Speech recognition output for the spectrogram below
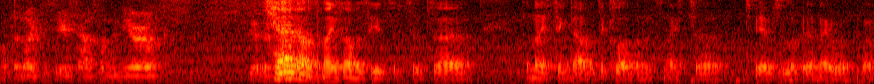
What's it like to see yourself on the mural? Yeah, no, it's nice. Obviously, it's it's it's a it's a nice thing to have at the club, and it's nice to, to be able to look at it now with, with,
